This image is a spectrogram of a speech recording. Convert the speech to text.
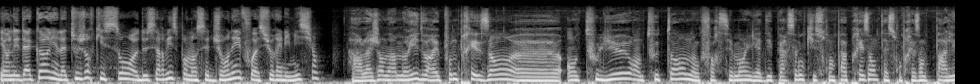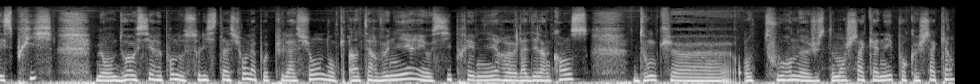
Et on est d'accord, il y en a toujours qui sont euh, de service pendant cette journée, il faut assurer l'émission. Alors la gendarmerie doit répondre présent euh, en tout lieu, en tout temps, donc forcément il y a des personnes qui ne seront pas présentes, elles sont présentes par l'esprit, mais on doit aussi répondre aux sollicitations de la population, donc intervenir et aussi prévenir euh, la délinquance. Donc euh, on tourne justement chaque année pour que chacun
